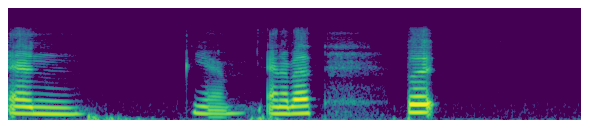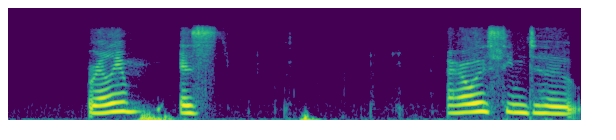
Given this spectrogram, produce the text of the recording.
and yeah, Annabeth. But really, is I always seem to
